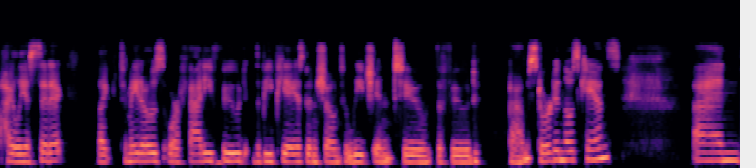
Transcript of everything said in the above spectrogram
highly acidic like tomatoes or fatty food, the BPA has been shown to leach into the food um, stored in those cans. And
